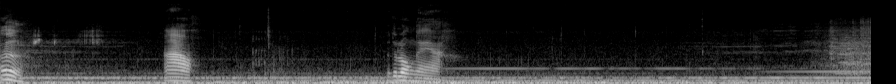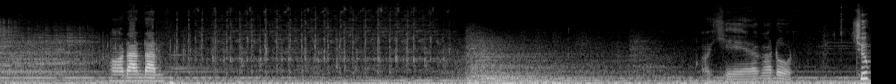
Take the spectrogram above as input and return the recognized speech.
เออ อ้าว จะลงไงอะ่ะอ๋อดันดันโอเคแล้วก็โดดชุบ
